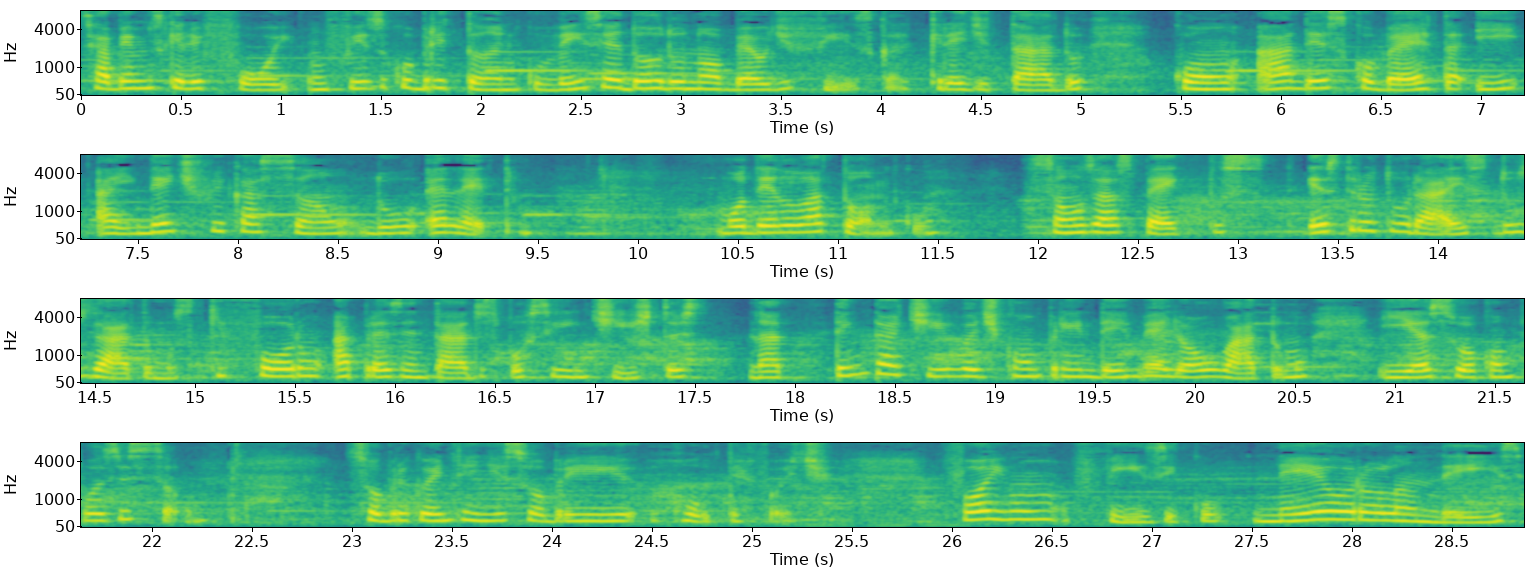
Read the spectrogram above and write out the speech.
Sabemos que ele foi um físico britânico vencedor do Nobel de Física, creditado com a descoberta e a identificação do elétron. Modelo atômico são os aspectos estruturais dos átomos que foram apresentados por cientistas na tentativa de compreender melhor o átomo e a sua composição. Sobre o que eu entendi sobre Rutherford foi um físico neerlandês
